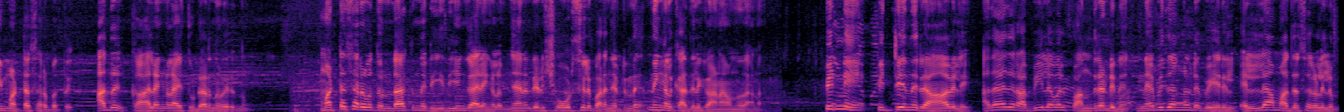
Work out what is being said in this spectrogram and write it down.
ഈ മട്ട സർബത്ത് അത് കാലങ്ങളായി തുടർന്നു വരുന്നു. മട്ട സർബത്ത് ഉണ്ടാക്കുന്ന രീതിയും കാര്യങ്ങളും ഞാൻ എന്റെ ഒരു ഷോർട്സിൽ പറഞ്ഞിട്ടുണ്ട്. നിങ്ങൾക്ക് അതിൽ കാണാവുന്നതാണ്. പിന്നെ പിറ്റേന്ന് രാവിലെ അതായത് റബി ലെവൽ പന്ത്രണ്ടിന് നബിതങ്ങളുടെ പേരിൽ എല്ലാ മദ്രസകളിലും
